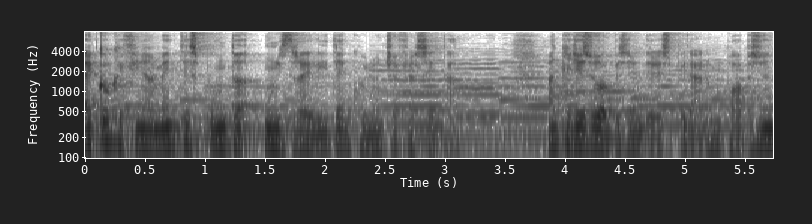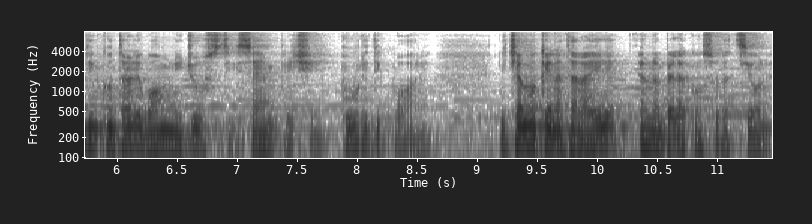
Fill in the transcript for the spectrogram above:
Ecco che finalmente spunta un israelita in cui non c'è falsità. Anche Gesù ha bisogno di respirare un po', ha bisogno di incontrare uomini giusti, semplici, puri di cuore. Diciamo che Natanaele è una bella consolazione,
